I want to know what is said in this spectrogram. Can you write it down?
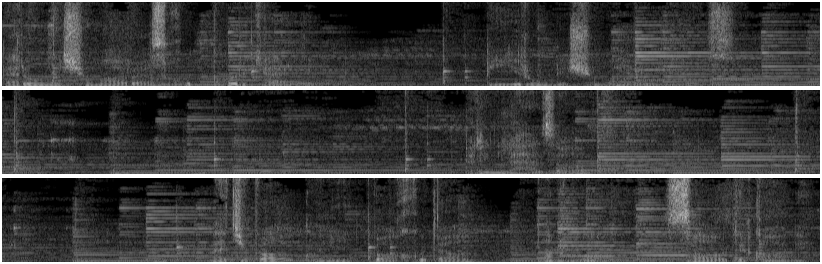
درون شما رو از خود پر کرده بیرون شما رو نیست. در این لحظات نجوا کنید با خدا اما صادقانه.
